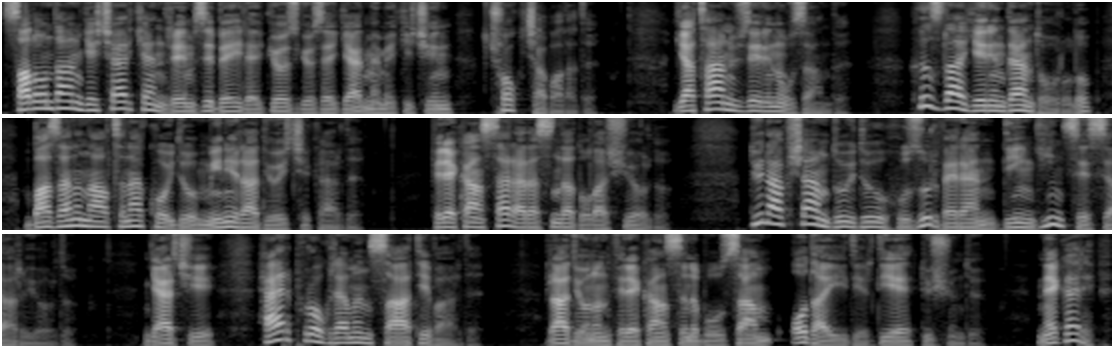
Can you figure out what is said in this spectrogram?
Salondan geçerken Remzi Bey'le göz göze gelmemek için çok çabaladı. Yatağın üzerine uzandı. Hızla yerinden doğrulup bazanın altına koyduğu mini radyoyu çıkardı. Frekanslar arasında dolaşıyordu. Dün akşam duyduğu huzur veren dingin sesi arıyordu. Gerçi her programın saati vardı. Radyonun frekansını bulsam o da iyidir diye düşündü. Ne garip,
